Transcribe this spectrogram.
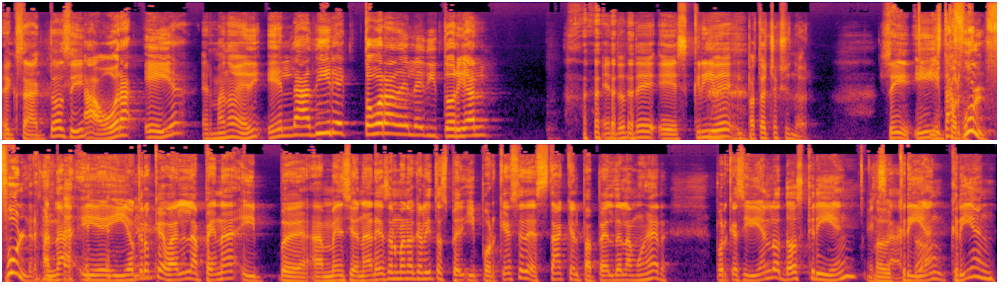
Exacto, sí. Ahora ella, hermano Eddie, es la directora del editorial en donde escribe el pastor Chuck. Sí, y, Y, está por- full, full, hermano. Anda, y, y yo creo que vale la pena y, eh, a mencionar eso, hermano Carlitos. ¿Y por qué se destaca el papel de la mujer? Porque si bien los dos críen, Exacto. crían, crían,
